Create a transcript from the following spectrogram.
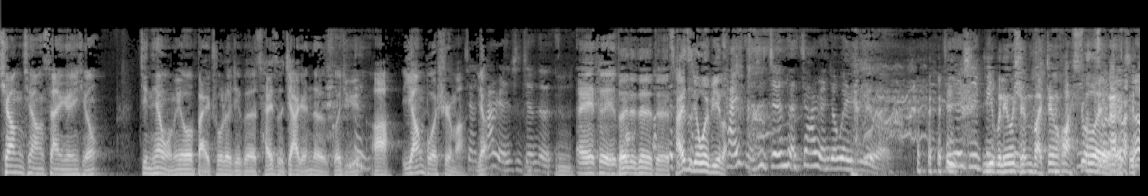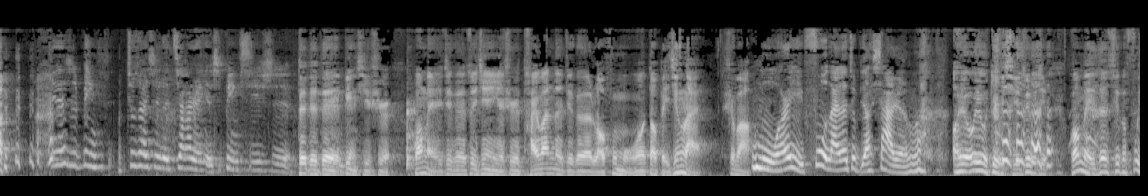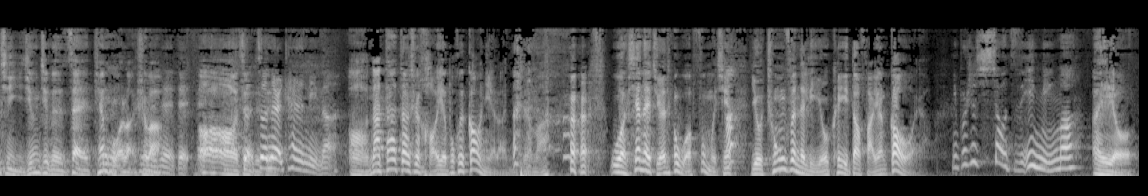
锵锵三人行，今天我们又摆出了这个才子佳人的格局。啊，杨博士嘛，杨。家人是真的，嗯，哎，对对对对对，才子就未必了，才子是真的，佳人就未必了，真的是一不留神把真话说出来。了，今天是病，就算是个家人也是病西施，对对对，病西施，广美这个最近也是台湾的这个老父母到北京来。是吧？母而已，父来了就比较吓人了。哎呦哎呦，对不起 对不起，广美的这个父亲已经这个在天国了，是吧？对对。哦哦，对坐那儿看着你呢。哦，那他倒是好，也不会告你了，你知道吗？我现在觉得我父母亲有充分的理由可以到法院告我呀。你不是孝子一名吗？哎呦。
